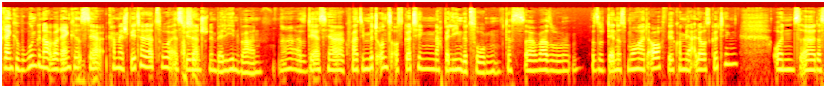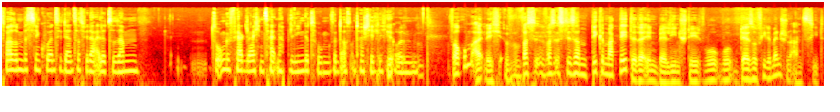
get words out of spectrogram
Renke Brun, genau, aber Renke ist der, kam ja später dazu, als Ach wir so. dann schon in Berlin waren. Ne? Also der ist ja quasi mit uns aus Göttingen nach Berlin gezogen. Das äh, war so, also Dennis Mohr hat auch, wir kommen ja alle aus Göttingen und äh, das war so ein bisschen Koinzidenz, dass wir da alle zusammen zu ungefähr gleichen Zeit nach Berlin gezogen sind, aus unterschiedlichen ja, Gründen. Warum eigentlich? Was, was ist dieser dicke Magnet, der da in Berlin steht, wo, wo der so viele Menschen anzieht?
